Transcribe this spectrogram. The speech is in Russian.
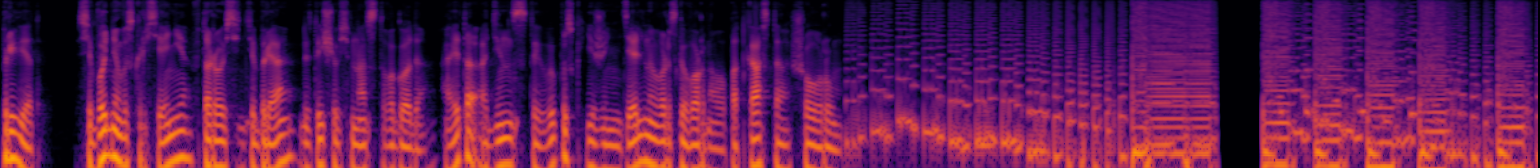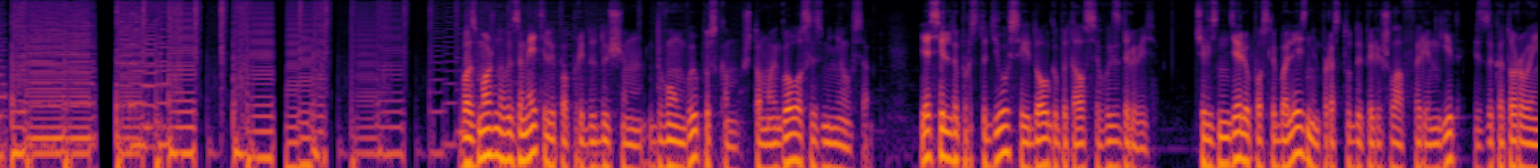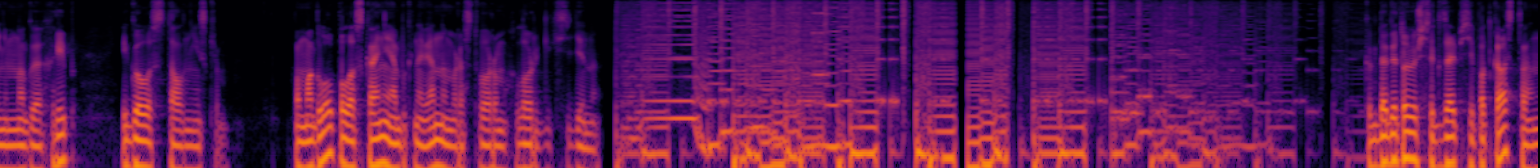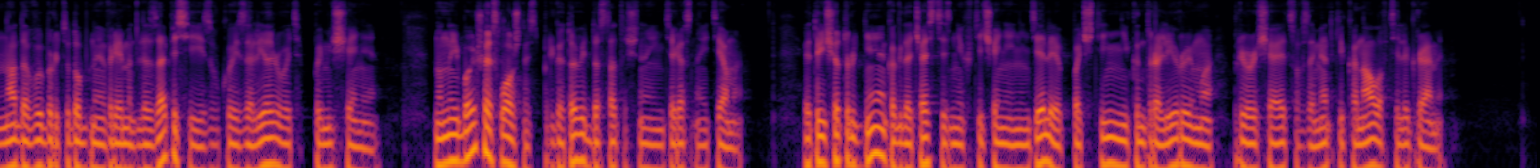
Привет! Сегодня воскресенье, 2 сентября 2018 года, а это 11 выпуск еженедельного разговорного подкаста «Шоурум». Возможно, вы заметили по предыдущим двум выпускам, что мой голос изменился. Я сильно простудился и долго пытался выздороветь. Через неделю после болезни простуда перешла в фарингит, из-за которого я немного охрип, и голос стал низким. Помогло полоскание обыкновенным раствором хлоргексидина. Когда готовишься к записи подкаста, надо выбрать удобное время для записи и звукоизолировать помещение. Но наибольшая сложность – приготовить достаточно интересные темы. Это еще труднее, когда часть из них в течение недели почти неконтролируемо превращается в заметки канала в Телеграме.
